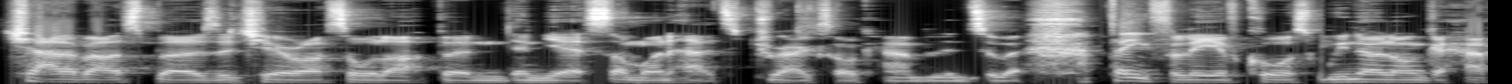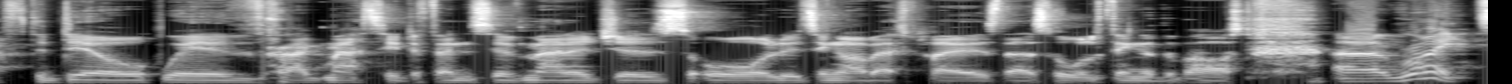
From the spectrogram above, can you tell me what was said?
chat about Spurs to cheer us all up. And, and yeah, someone had to drag Sol Campbell into it. Thankfully, of course, we no longer have to deal with pragmatic defensive managers or losing our best players. That's all a thing of the past. Uh, right,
